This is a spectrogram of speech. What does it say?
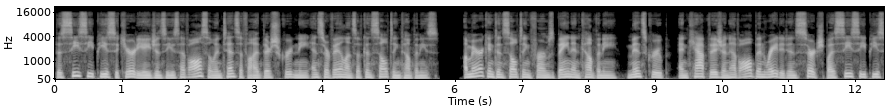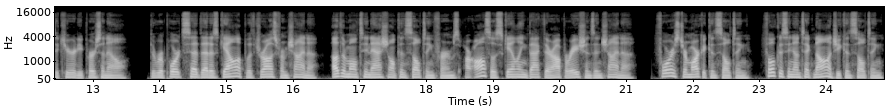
the CCP's security agencies have also intensified their scrutiny and surveillance of consulting companies. American consulting firms Bain & Company, Mintz Group, and Capvision have all been raided and searched by CCP security personnel. The report said that as Gallup withdraws from China, other multinational consulting firms are also scaling back their operations in China. Forrester Market Consulting, focusing on technology consulting,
